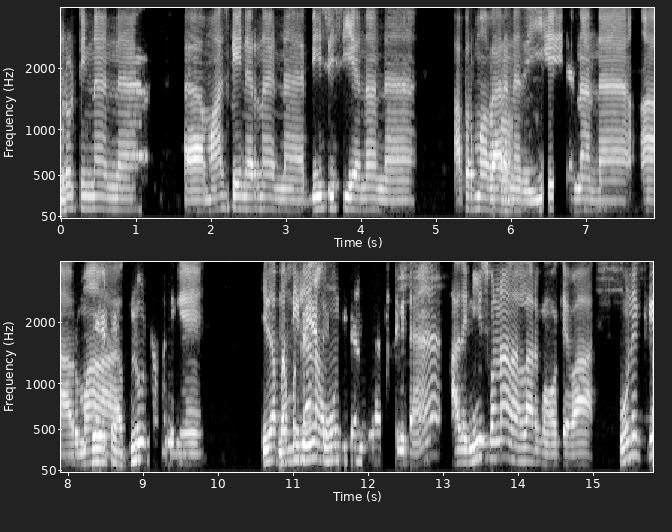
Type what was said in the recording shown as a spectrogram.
புரோட்டீன்னா என்ன? மாஸ் கெய்னர்னா என்ன? பிசிசின்னா என்ன? அப்புறமா வேற. என்னது? ஏ என்ன என்ன? ஆஹ் அப்புறமா Creatine. குளூட்டமின் இத பத்தி எல்லாம் நான். உன்கிட்ட கத்துக்கிட்டேன். அதை நீ சொன்னா நல்லா இருக்கும் ஓகேவா உனக்கு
